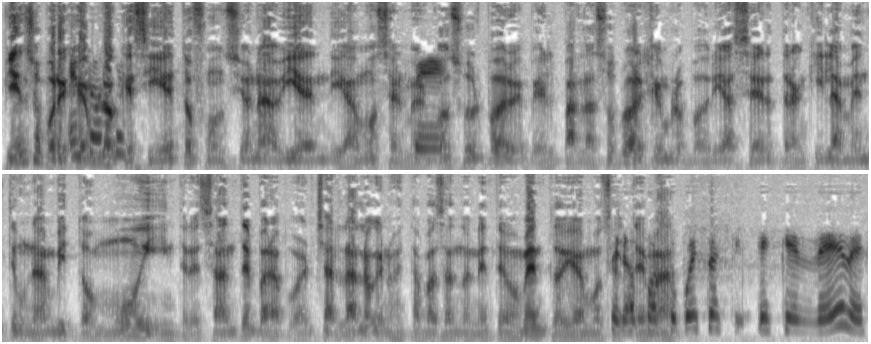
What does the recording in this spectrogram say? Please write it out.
Pienso, por ejemplo, Entonces, que si esto funciona bien, digamos, el Mercosur, sí. el Parlasur, por ejemplo, podría ser tranquilamente un ámbito muy interesante para poder charlar lo que nos está pasando en este momento, digamos, Pero el tema... por supuesto es que, es que debe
